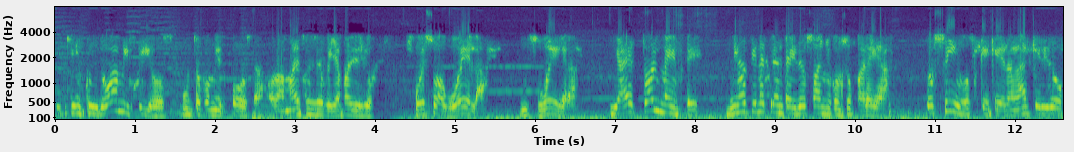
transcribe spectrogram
Y quien cuidó a mis hijos junto con mi esposa, o la madre de que ya falleció, fue su abuela, mi suegra. Y actualmente, mi hijo tiene 32 años con su pareja. Los hijos que quedan han querido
